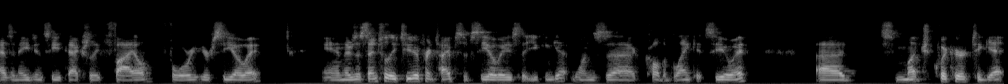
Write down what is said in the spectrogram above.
as an agency to actually file for your COA. And there's essentially two different types of COAs that you can get. One's uh, called a blanket COA. Uh, it's much quicker to get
